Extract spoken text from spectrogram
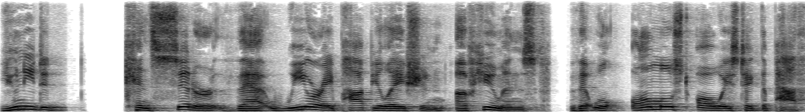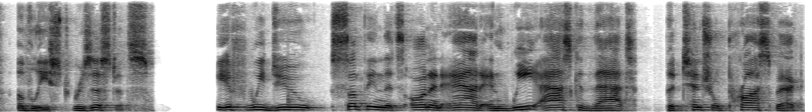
you need to consider that we are a population of humans that will almost always take the path of least resistance. If we do something that's on an ad and we ask that potential prospect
